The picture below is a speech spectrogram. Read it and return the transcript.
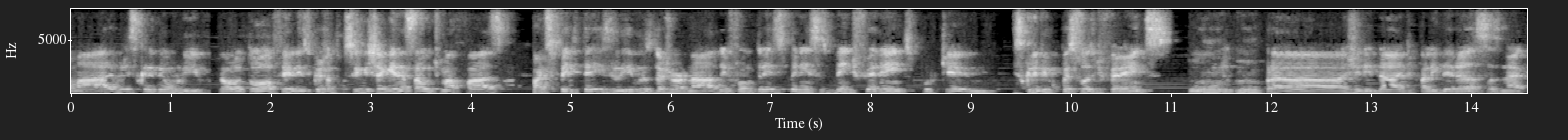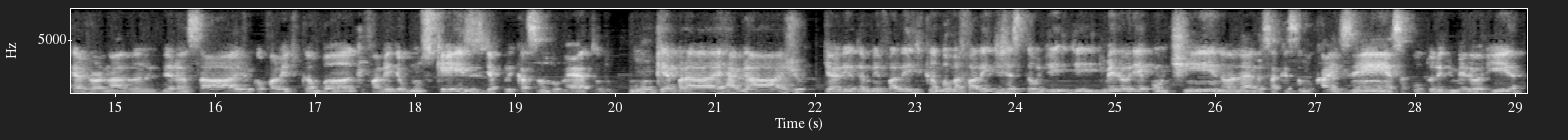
uma árvore e escrever um livro. Então eu tô feliz que eu já consegui, cheguei nessa última fase. Participei de três livros da jornada e foram três experiências bem diferentes, porque escrevi com pessoas diferentes, um, um para agilidade, para lideranças, né, que é a jornada da liderança ágil, que eu falei de Kanban, que falei de alguns cases de aplicação do método. Um que é para RH ágil, que ali eu também falei de Kanban, mas falei de gestão de, de, de, melhoria contínua, né, dessa questão do Kaizen, essa cultura de melhoria.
